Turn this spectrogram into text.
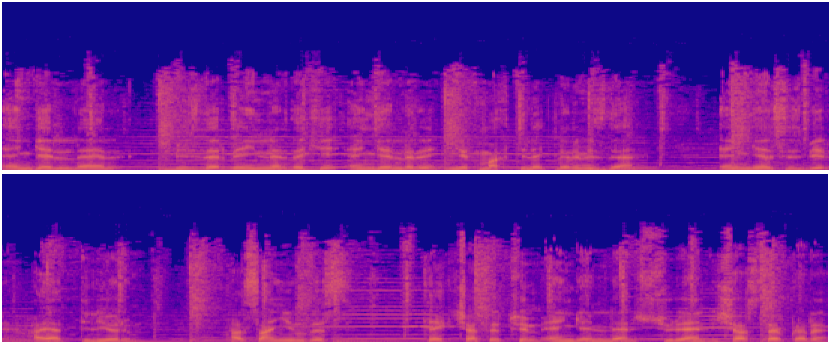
engelliler bizler beyinlerdeki engelleri yıkmak dileklerimizle engelsiz bir hayat diliyorum. Hasan Yıldız Tek Çatı Tüm Engelliler Süreyen İş Hastalıkları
